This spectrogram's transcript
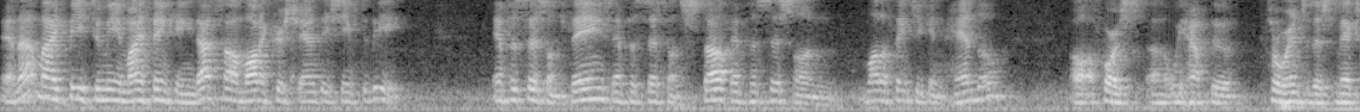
And that might be, to me, my thinking, that's how modern Christianity seems to be. Emphasis on things, emphasis on stuff, emphasis on a lot of things you can handle. Uh, of course, uh, we have to throw into this mix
